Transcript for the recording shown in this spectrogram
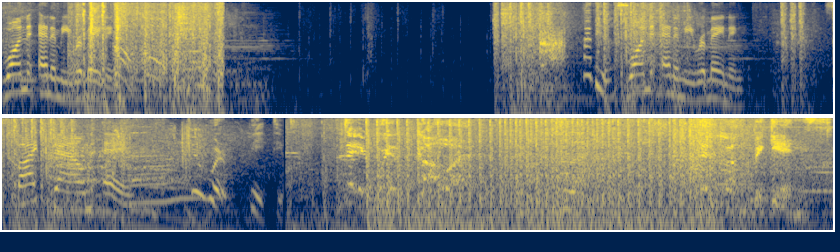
One enemy remaining. One enemy remaining. Spike down A. You were pitiful. They will cover! The hunt begins!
